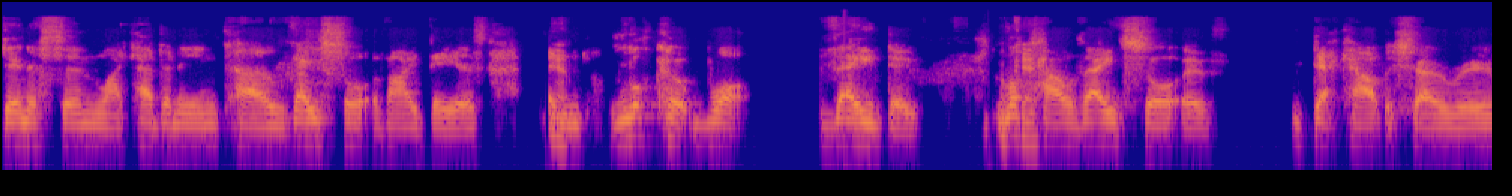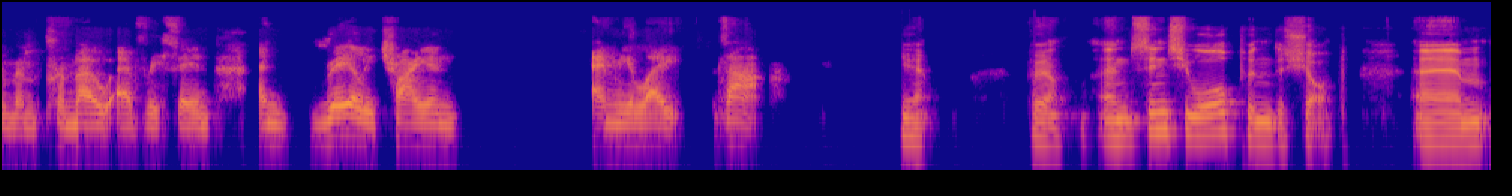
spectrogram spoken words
Dinesen, like Ebony and Co, those sort of ideas, and yeah. look at what they do. Look okay. how they sort of deck out the showroom and promote everything and really try and emulate that. Yeah. Well, and since you opened the shop, um,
